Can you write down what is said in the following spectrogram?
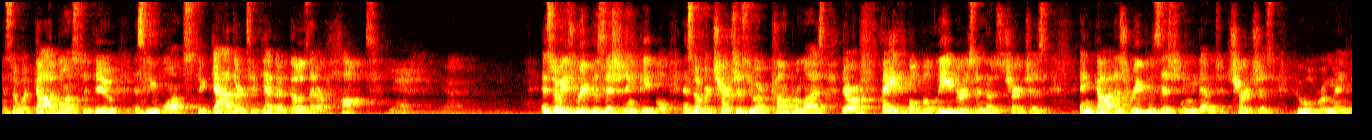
And so, what God wants to do is He wants to gather together those that are hot. And so he's repositioning people. And so for churches who are compromised, there are faithful believers in those churches, and God is repositioning them to churches who will remain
